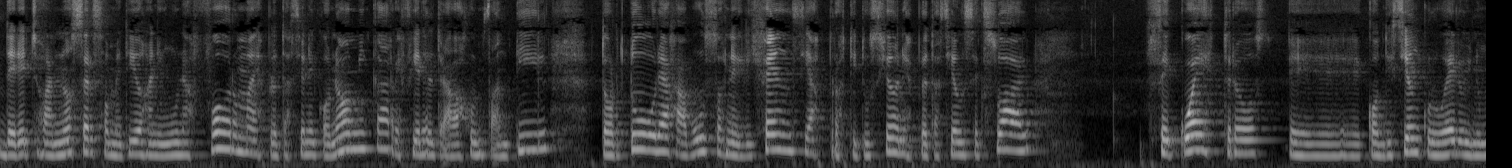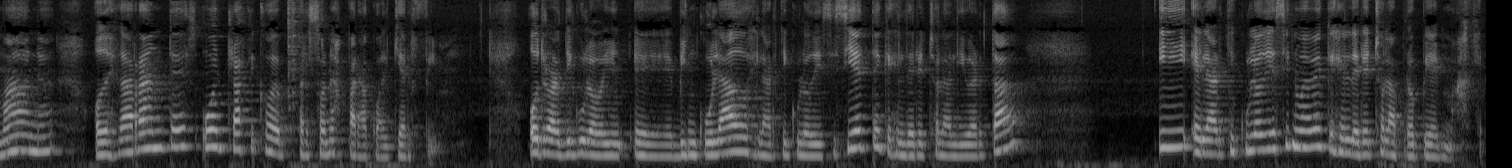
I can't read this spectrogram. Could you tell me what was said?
derecho a no ser sometidos a ninguna forma de explotación económica, refiere el trabajo infantil, torturas, abusos, negligencias, prostitución, explotación sexual, secuestros, eh, condición cruel o inhumana o desgarrantes o el tráfico de personas para cualquier fin. Otro artículo eh, vinculado es el artículo 17, que es el derecho a la libertad, y el artículo 19, que es el derecho a la propia imagen.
